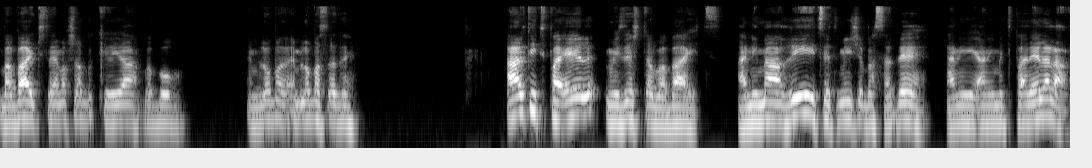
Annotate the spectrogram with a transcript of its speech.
בבית שלהם עכשיו בקריה, בבור. הם לא, הם לא בשדה. אל תתפעל מזה שאתה בבית. אני מעריץ את מי שבשדה, אני, אני מתפלל עליו.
